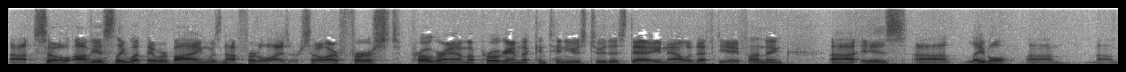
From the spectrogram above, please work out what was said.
Uh, so obviously what they were buying was not fertilizer. So our first program, a program that continues to this day now with FDA funding, uh, is uh, label um, um,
